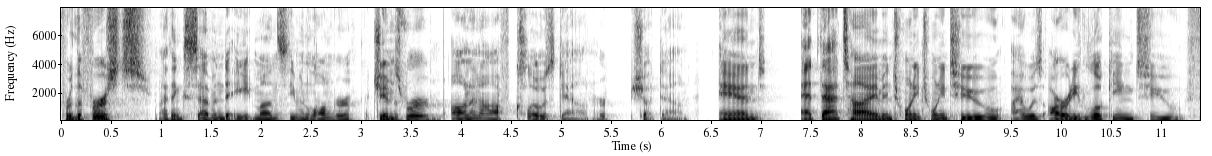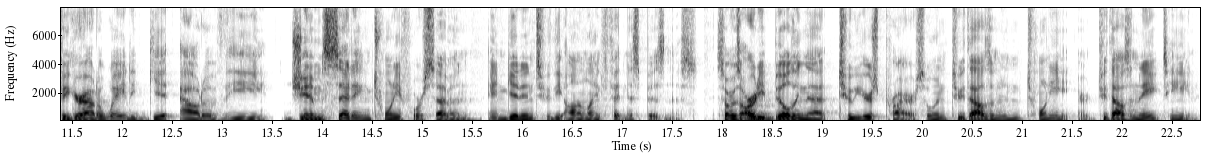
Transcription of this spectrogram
For the first, I think, seven to eight months, even longer, gyms were on and off closed down or shut down. And at that time in 2022, I was already looking to figure out a way to get out of the gym setting 24 7 and get into the online fitness business. So I was already building that two years prior. So in 2020 or 2018,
